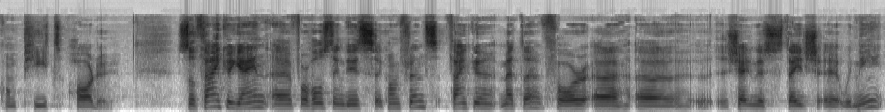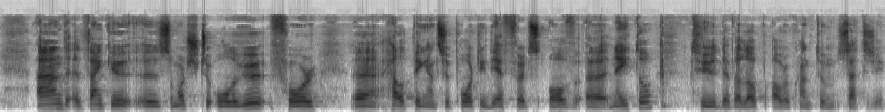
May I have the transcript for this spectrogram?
compete harder. So thank you again uh, for hosting this uh, conference. Thank you, Mette, for uh, uh sharing this stage uh, with me. And uh, thank you so much to all of you for helping and supporting the efforts of NATO to develop our quantum strategy.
